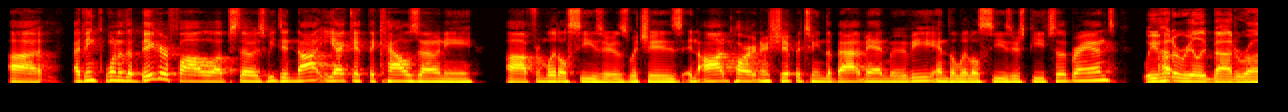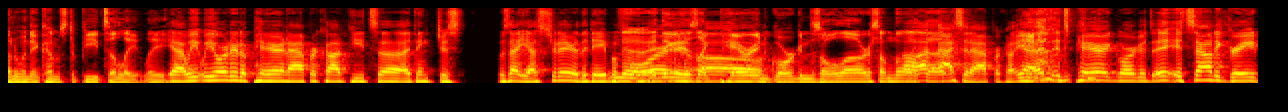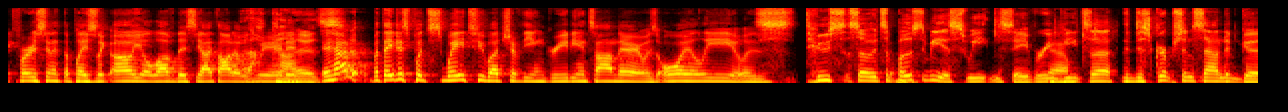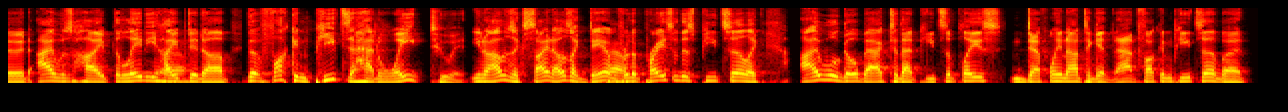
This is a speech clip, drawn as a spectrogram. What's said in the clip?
Uh, I think one of the bigger follow ups, though, is we did not yet get the calzone uh, from Little Caesars, which is an odd partnership between the Batman movie and the Little Caesars pizza brand. We've had a really bad run when it comes to pizza lately. Yeah, we, we ordered a pear and apricot pizza. I think just was that yesterday or the day before? No, I think it was like Oh. pear and gorgonzola or something Oh, like that. Acid apricot. Yeah, Yeah. It's, it's pear and gorgonzola. It, it sounded great. Person at the place was like, "Oh, you'll love this." Yeah, I thought it was Oh, weird. God, it, it had, but they just put way too much of the ingredients on there. It was oily. It was too so it's supposed to be a sweet and savory Yeah. pizza. The description sounded good. I was hyped. The lady hyped it up. The fucking pizza had weight to it. You know, I was excited. I was like, damn, Yeah. for the price of this pizza, like I will go back to that pizza place. Definitely not to get that fucking pizza, but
